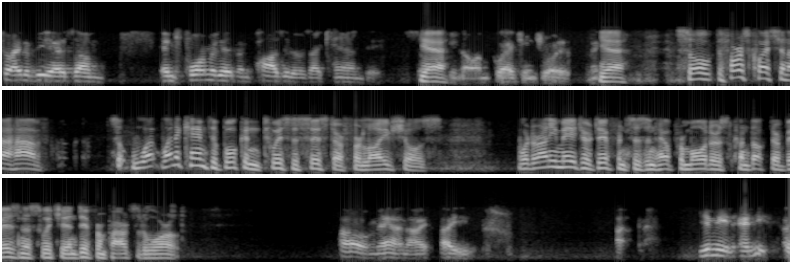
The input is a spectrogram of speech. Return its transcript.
try to be as um, informative and positive as I can be. So, yeah. You know, I'm glad you enjoyed it. Thank yeah. You. So the first question I have, so when it came to booking Twisted Sister for live shows, were there any major differences in how promoters conduct their business with you in different parts of the world? Oh man, I, I you mean any uh,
